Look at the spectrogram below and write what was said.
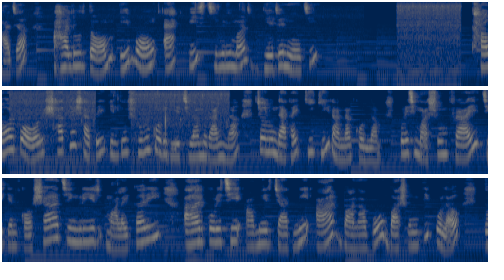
ভাজা, আলুর দম এবং এক পিস চিংড়ি মাছ ভেজে নিয়েছি। খাওয়ার পর সাথে সাথেই কিন্তু শুরু করে দিয়েছিলাম রান্না। চলুন দেখাই কি কি রান্না করলাম। করেছি মাশরুম ফ্রাই, চিকেন কষা, চিংড়ির মালাইকারি, আর করেছি আমের চাটনি, আর বানাবো বাসন্তী পোলাও। তো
